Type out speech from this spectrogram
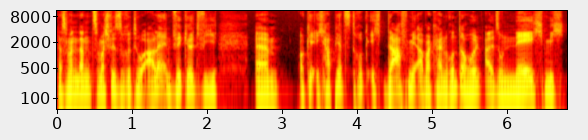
dass man dann zum Beispiel so Rituale entwickelt wie, ähm, okay, ich habe jetzt Druck, ich darf mir aber keinen runterholen, also nähe ich mich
